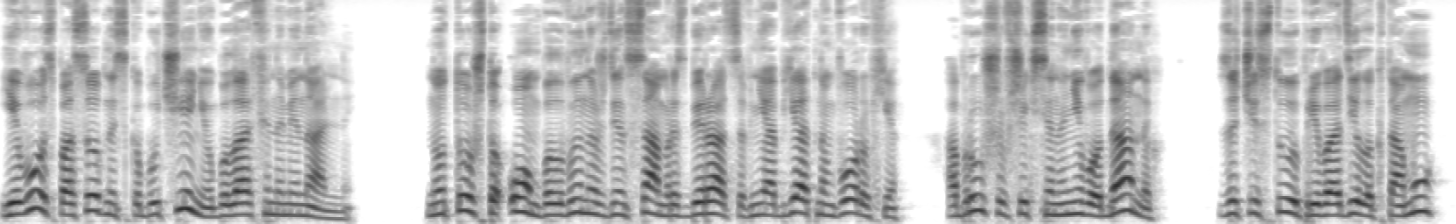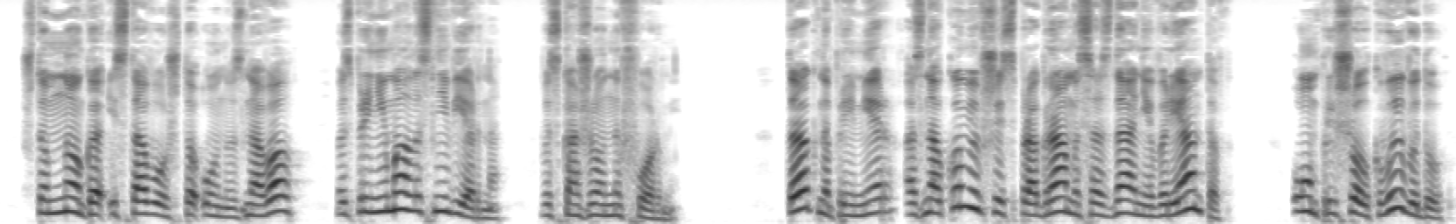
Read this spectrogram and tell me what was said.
Его способность к обучению была феноменальной. Но то, что он был вынужден сам разбираться в необъятном ворохе обрушившихся на него данных, зачастую приводило к тому, что много из того, что он узнавал, воспринималось неверно, в искаженной форме. Так, например, ознакомившись с программой создания вариантов, он пришел к выводу,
